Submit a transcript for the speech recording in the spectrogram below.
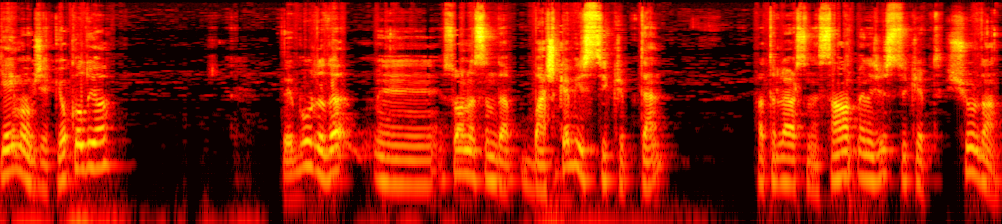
game object yok oluyor. Ve burada da e, sonrasında başka bir script'ten hatırlarsınız Sound Manager script şuradan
